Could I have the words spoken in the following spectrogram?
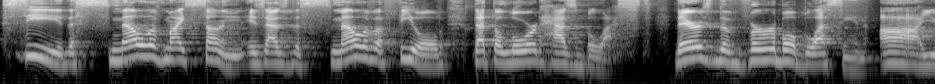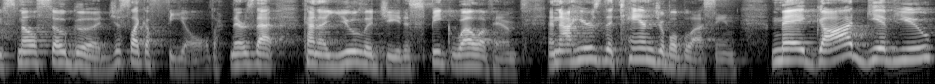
See, the smell of my son is as the smell of a field that the Lord has blessed. There's the verbal blessing. Ah, you smell so good, just like a field. There's that kind of eulogy to speak well of him. And now here's the tangible blessing. May God give you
